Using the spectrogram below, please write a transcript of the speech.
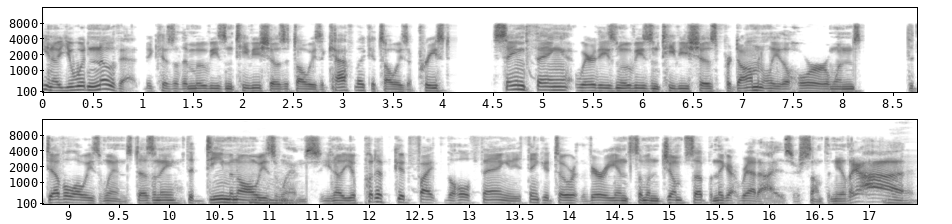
you know, you wouldn't know that because of the movies and TV shows. It's always a Catholic, it's always a priest. Same thing where these movies and TV shows, predominantly the horror ones, the devil always wins, doesn't he? The demon always mm-hmm. wins. You know, you put up a good fight the whole thing and you think it's over at the very end, someone jumps up and they got red eyes or something. You're like, ah, right.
